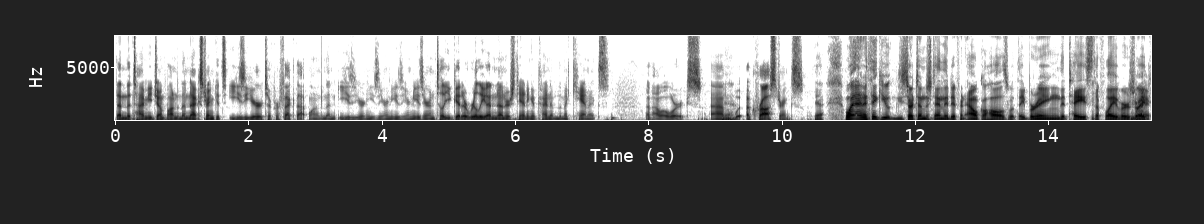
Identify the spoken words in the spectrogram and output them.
then the time you jump onto the next drink, it's easier to perfect that one, and then easier and easier and easier and easier until you get a really an understanding of kind of the mechanics of how it works um, Yeah. w- across drinks. Yeah. Well, and I think you, you start to understand the different alcohols, what they bring, the taste, the flavors, right? Right.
